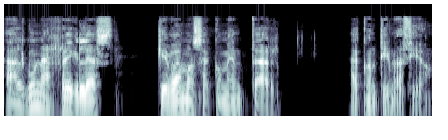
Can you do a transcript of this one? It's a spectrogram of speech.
algunas reglas que vamos a comentar a continuación.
